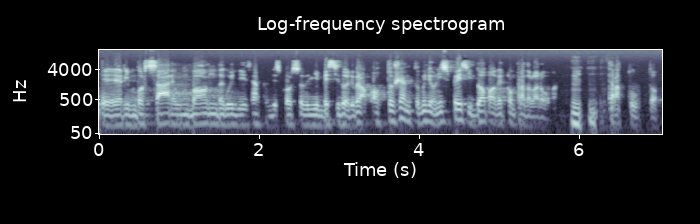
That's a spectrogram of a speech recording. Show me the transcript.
eh, rimborsare un bond, quindi sempre il discorso degli investitori, però 800 milioni spesi dopo aver comprato la Roma, Mm-mm. tra tutto.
